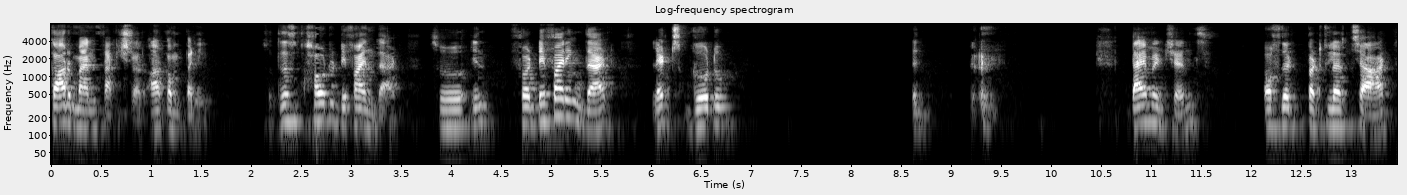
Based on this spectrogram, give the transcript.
car manufacturer or company. So this is how to define that? So in for defining that let's go to the dimensions of that particular chart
